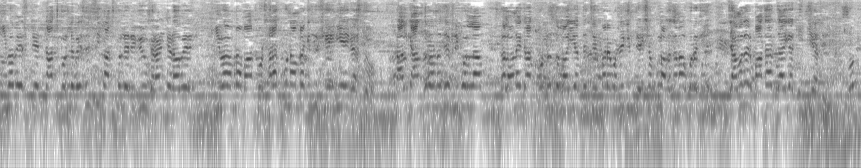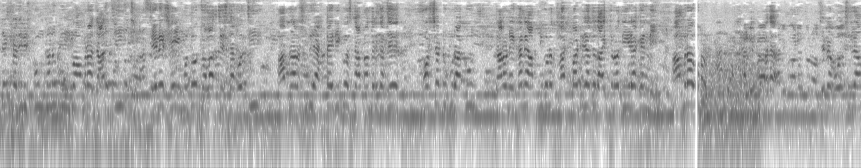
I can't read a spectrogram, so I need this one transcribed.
কীভাবে স্টেট কাজ করলে এসএসসি কাজ করলে রিভিউ গ্যারান্টেড হবে কীভাবে আমরা বাঁচবো? সারাক্ষণ আমরা কিন্তু সেই নিয়েই ব্যস্ত। কালকে আন্দোলনে যেমনি করলাম কাল অনেক রাত পর্যন্ত লয়ারদের চেম্বারে বসে কিন্তু এইসবগুলো আলোচনাও করেছি। যে আমাদের বাঁচার জায়গা কী কী আছে? প্রত্যেকটা জিনিস পুঙ্খানুপুঙ্খ আমরা যাচ্ছি জেনে সেই মতো চলার চেষ্টা করছি। আপনারা শুধু একটাই রিকোয়েস্ট আপনাদের কাছে ভরসাটুকু রাখুন কারণ এখানে আপনি কোনো থার্ড পার্টির হাতে দায়িত্বটা দিয়ে রাখেননি। আমরাও আচ্ছা, যেটা বলছিলাম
